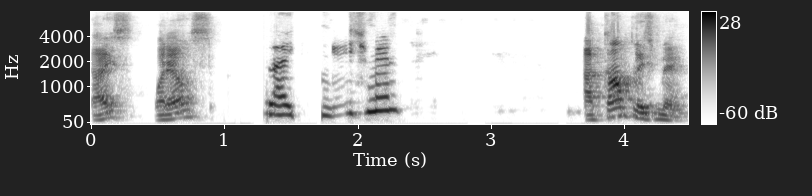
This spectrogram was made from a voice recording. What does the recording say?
Guys, what else? Like engagement? Accomplishment.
